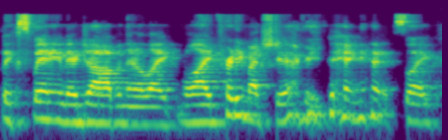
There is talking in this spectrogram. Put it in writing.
explaining their job and they're like, well, I pretty much do everything. And it's like,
